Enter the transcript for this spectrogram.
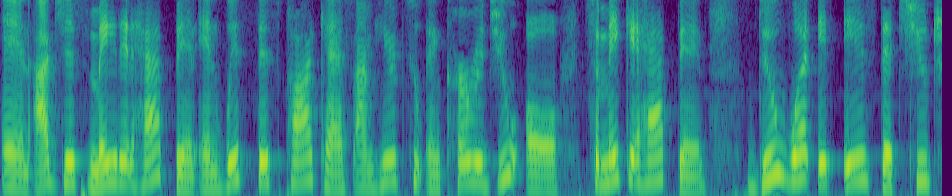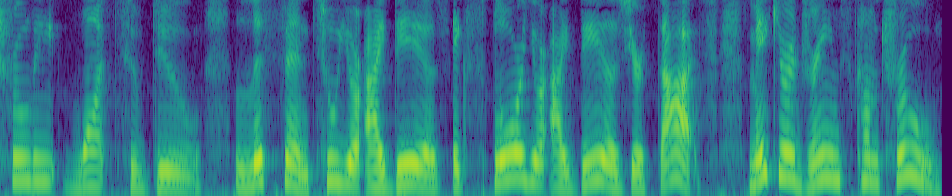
And I just made it happen. And with this podcast, I'm here to encourage you all to make it happen. Do what it is that you truly want to do. Listen to your ideas, explore your ideas, your thoughts, make your dreams come true.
